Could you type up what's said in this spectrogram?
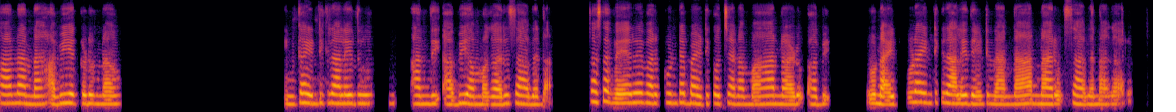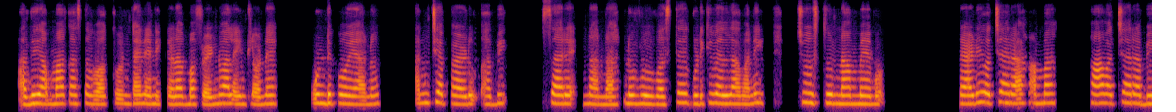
హా నాన్న అభి ఎక్కడున్నావు? ఇంకా ఇంటికి రాలేదు అంది అభి అమ్మగారు సాధన. కాస్త వేరే వర్క్ ఉంటే బయటికి వచ్చానమ్మా అన్నాడు అభి. నువ్వు నైట్ కూడా ఇంటికి రాలేదేంటి నాన్నా అన్నారు సాధన గారు. అది అమ్మా కాస్త వర్క్ ఉంటే నేను ఇక్కడ మా ఫ్రెండ్ వాళ్ళ ఇంట్లోనే ఉండిపోయాను అని చెప్పాడు అభి. సరే నాన్న నువ్వు వస్తే గుడికి వెళ్దామని చూస్తున్నాం మేము. డాడీ వచ్చారా అమ్మా? హా! వచ్చారభి.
